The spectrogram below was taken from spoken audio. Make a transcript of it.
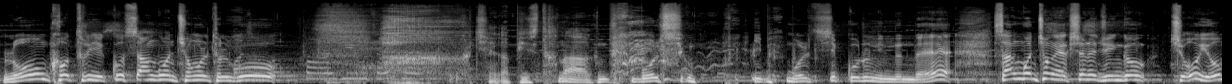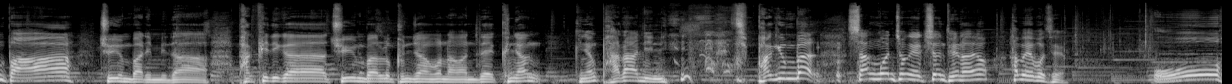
롱 코트를 입고 쌍권총을 들고 하, 제가 비슷하나 근데 뭘 지금 입에 뭘 씹고는 있는데 쌍권총 액션의 주인공 조윤발 주윤발입니다. 박 PD가 주윤발로 분장하고 나왔는데 그냥 그냥 발 아니니? 박윤발 쌍권총 액션 되나요? 한번 해보세요. 오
